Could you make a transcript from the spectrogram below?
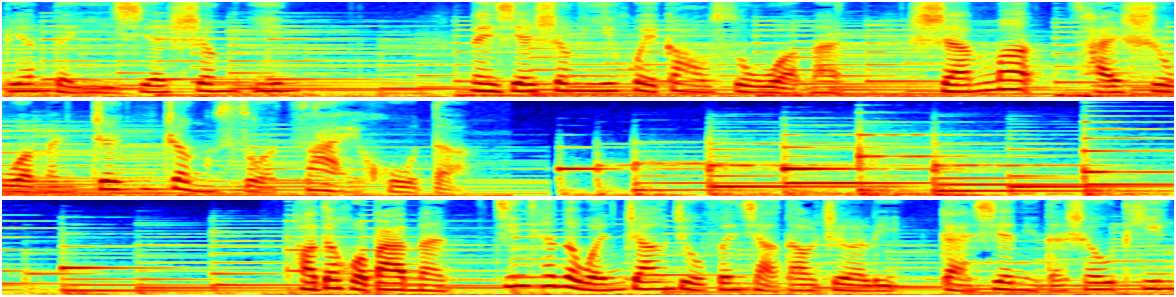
边的一些声音。”那些声音会告诉我们，什么才是我们真正所在乎的。好的，伙伴们，今天的文章就分享到这里，感谢你的收听，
